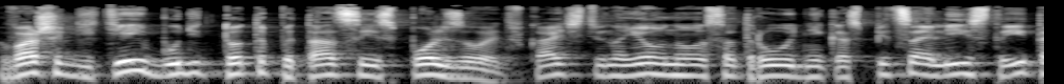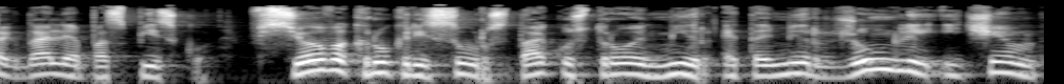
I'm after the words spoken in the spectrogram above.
ваших детей будет кто-то пытаться использовать в качестве наемного сотрудника, специалиста и так далее по списку. Все вокруг ресурс, так устроен мир. Это мир джунглей, и чем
